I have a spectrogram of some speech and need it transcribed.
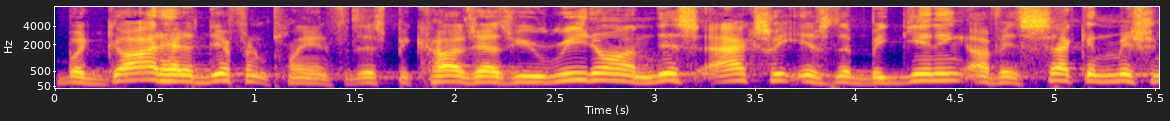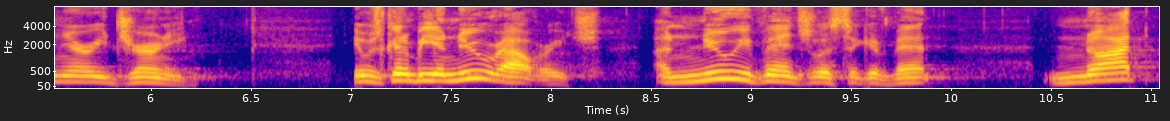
But God had a different plan for this because as you read on, this actually is the beginning of his second missionary journey. It was going to be a new outreach, a new evangelistic event, not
